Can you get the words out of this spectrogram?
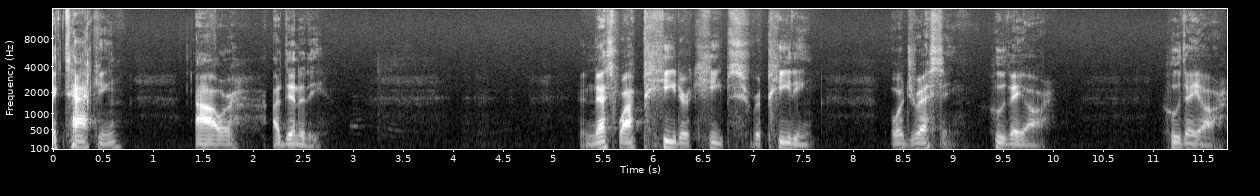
attacking our identity. And that's why Peter keeps repeating or addressing who they are. Who they are.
